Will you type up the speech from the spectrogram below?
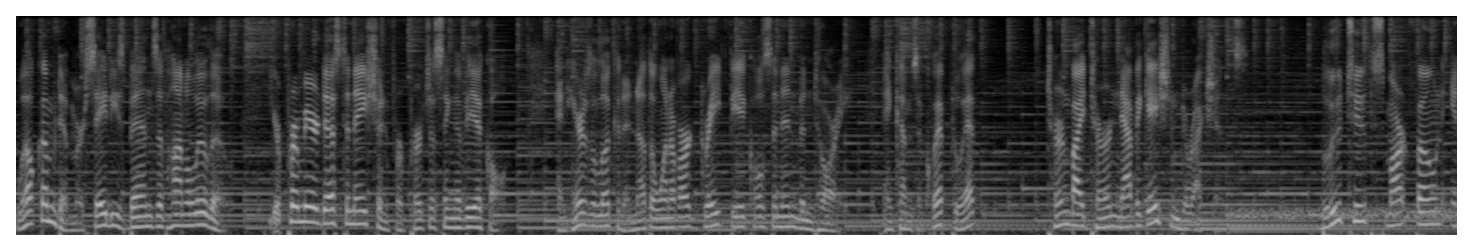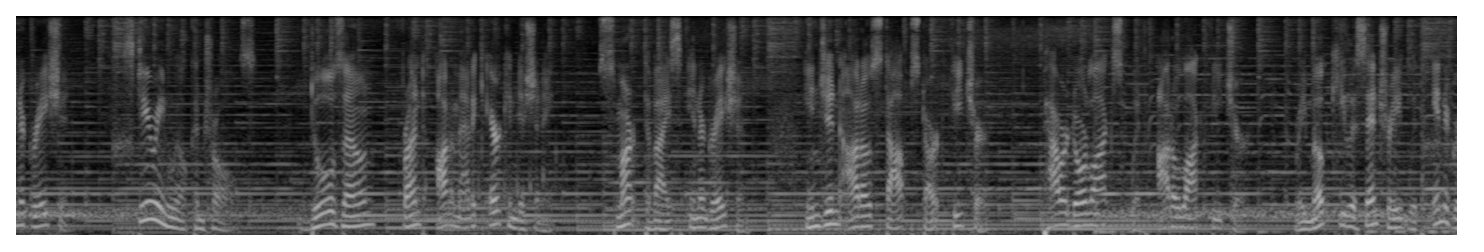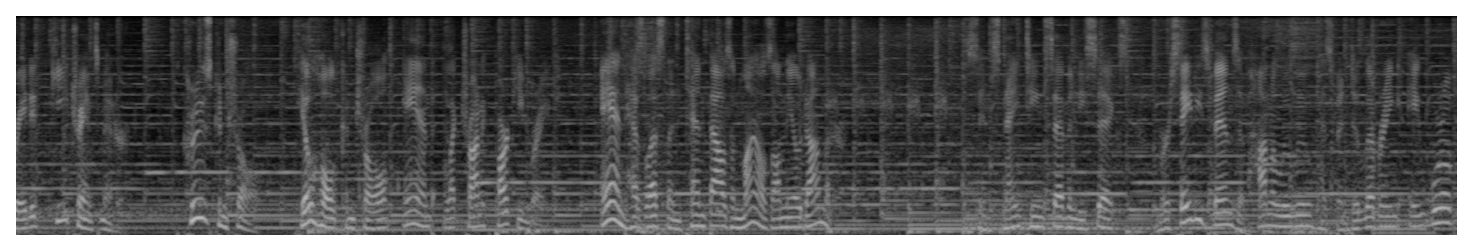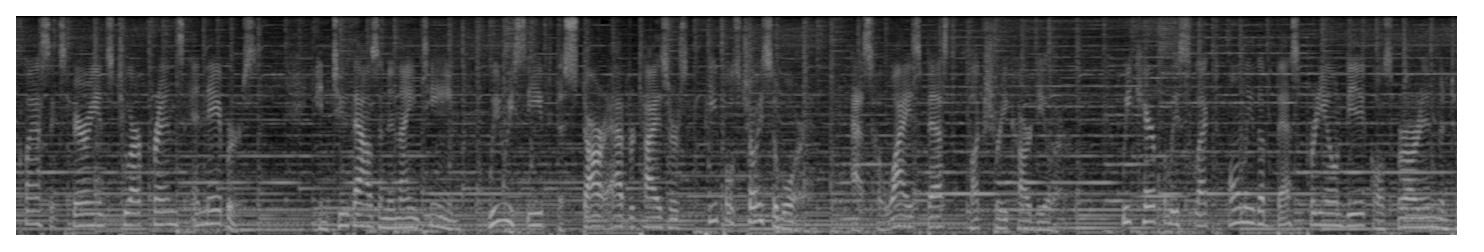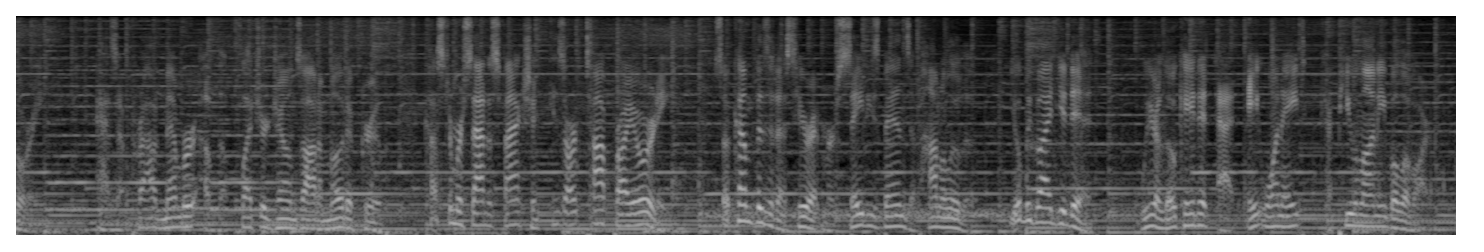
Welcome to Mercedes Benz of Honolulu, your premier destination for purchasing a vehicle. And here's a look at another one of our great vehicles in inventory and comes equipped with turn by turn navigation directions, Bluetooth smartphone integration, steering wheel controls, dual zone front automatic air conditioning, smart device integration, engine auto stop start feature, power door locks with auto lock feature remote keyless entry with integrated key transmitter, cruise control, hill hold control, and electronic parking brake, and has less than 10,000 miles on the odometer. Since 1976, Mercedes Benz of Honolulu has been delivering a world class experience to our friends and neighbors. In 2019, we received the Star Advertiser's People's Choice Award as Hawaii's best luxury car dealer we carefully select only the best pre owned vehicles for our inventory. As a proud member of the Fletcher Jones Automotive Group, customer satisfaction is our top priority. So come visit us here at Mercedes Benz of Honolulu. You'll be glad you did. We are located at 818 Kapiolani Boulevard.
